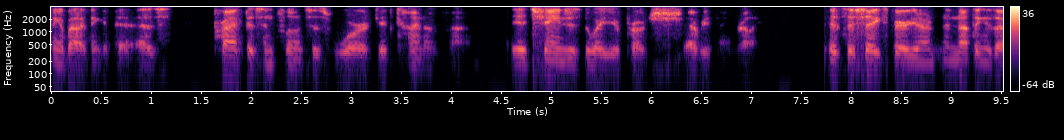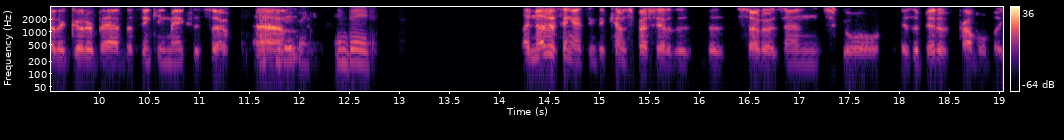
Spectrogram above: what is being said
thing about I think as practice influences work, it kind of uh, it changes the way you approach everything. Really, it's a Shakespeare. You know, nothing is either good or bad. The thinking makes it so. Um, Absolutely, indeed another thing I think that comes especially out of the, the Soto Zen school is a bit of probably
